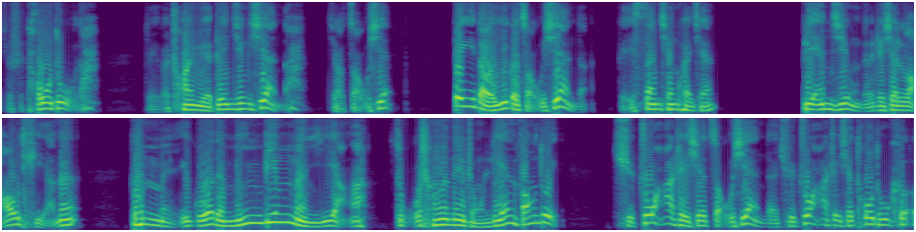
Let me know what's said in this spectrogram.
就是偷渡的，这个穿越边境线的叫走线，逮到一个走线的给三千块钱。边境的这些老铁们跟美国的民兵们一样啊，组成了那种联防队，去抓这些走线的，去抓这些偷渡客。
